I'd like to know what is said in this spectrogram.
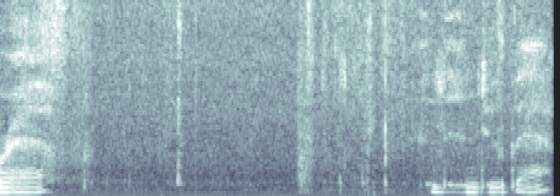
Wrap and then do back.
